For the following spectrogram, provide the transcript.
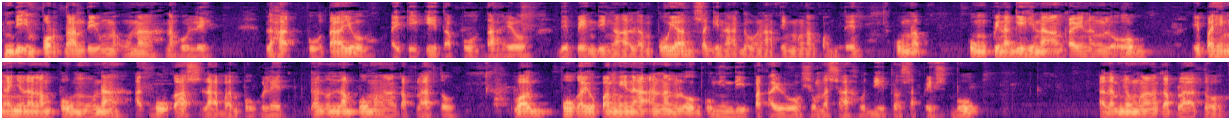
hindi importante yung nauna na huli. Lahat po tayo ay kikita po tayo. Depende nga lang po yan sa ginagawa nating mga content. Kung, na, kung pinaghihinaan kayo ng loob, ipahinga nyo na lang po muna at bukas laban po ulit. Ganun lang po mga kaplato. Huwag po kayo panghinaan ng loob kung hindi pa kayo sumasahod dito sa Facebook. Alam nyo mga kaplato,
